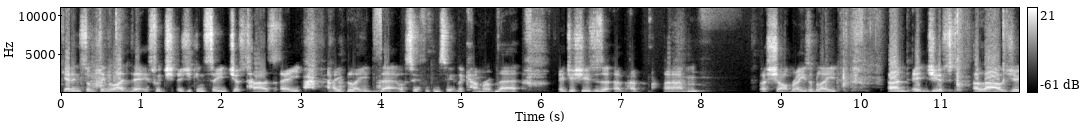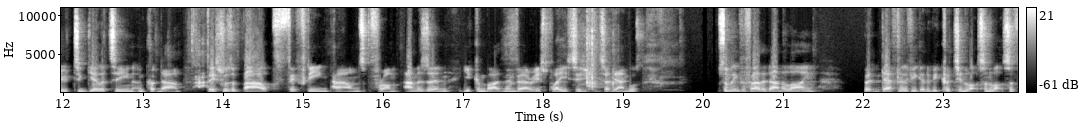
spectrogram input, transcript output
getting something like this, which as you can see just has a, a blade there, Let's see if we can see it in the camera up there, it just uses a, a, a, um, a sharp razor blade and it just allows you to guillotine and cut down. This was about £15 from Amazon. You can buy them in various places, you can set the angles. Something for further down the line, but definitely, if you're going to be cutting lots and lots of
